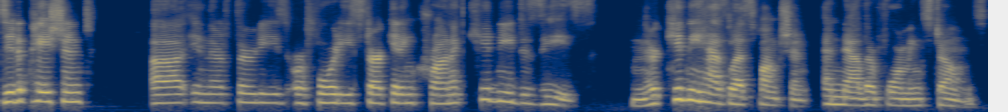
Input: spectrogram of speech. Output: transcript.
Did a patient uh, in their 30s or 40s start getting chronic kidney disease? And their kidney has less function, and now they're forming stones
